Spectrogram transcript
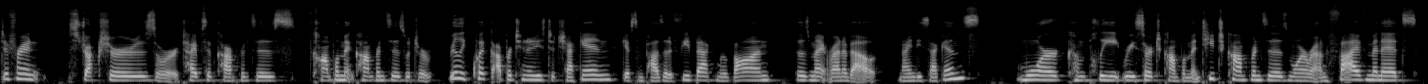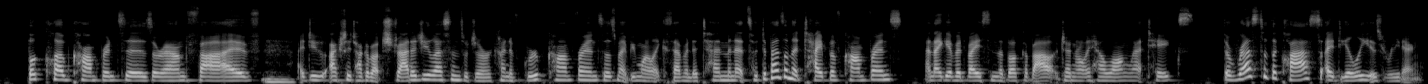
different structures or types of conferences, compliment conferences, which are really quick opportunities to check in, give some positive feedback, move on. Those might run about 90 seconds. More complete research compliment teach conferences, more around five minutes. Book club conferences around five. I do actually talk about strategy lessons, which are kind of group conference. Those might be more like seven to 10 minutes. So it depends on the type of conference. And I give advice in the book about generally how long that takes. The rest of the class ideally is reading.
